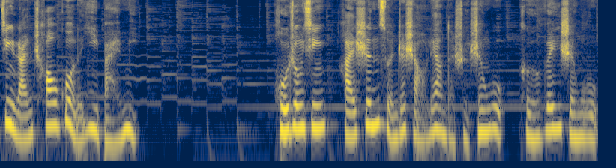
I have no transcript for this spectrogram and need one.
竟然超过了一百米。湖中心还生存着少量的水生物和微生物。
